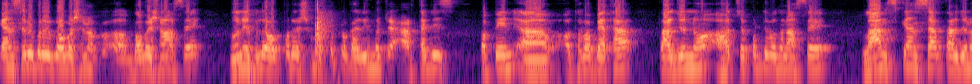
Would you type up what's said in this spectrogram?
ক্যান্সার উপরে গবেষণা গবেষণা আছে। ননি ফলের উপরে সমস্ত প্রকার রিমোটের আর্থাইটিস বা পেন অথবা ব্যথা, তার জন্য হচ্ছে প্রতিবেদন আছে। লাংস ক্যান্সার তার জন্য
